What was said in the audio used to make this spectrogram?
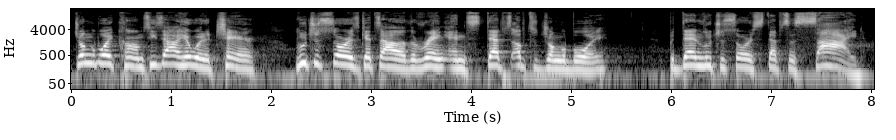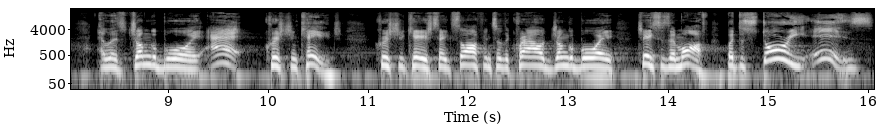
Jungle Boy comes. He's out here with a chair. Luchasaurus gets out of the ring and steps up to Jungle Boy. But then Luchasaurus steps aside and lets Jungle Boy at Christian Cage. Christian Cage takes off into the crowd. Jungle Boy chases him off. But the story is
